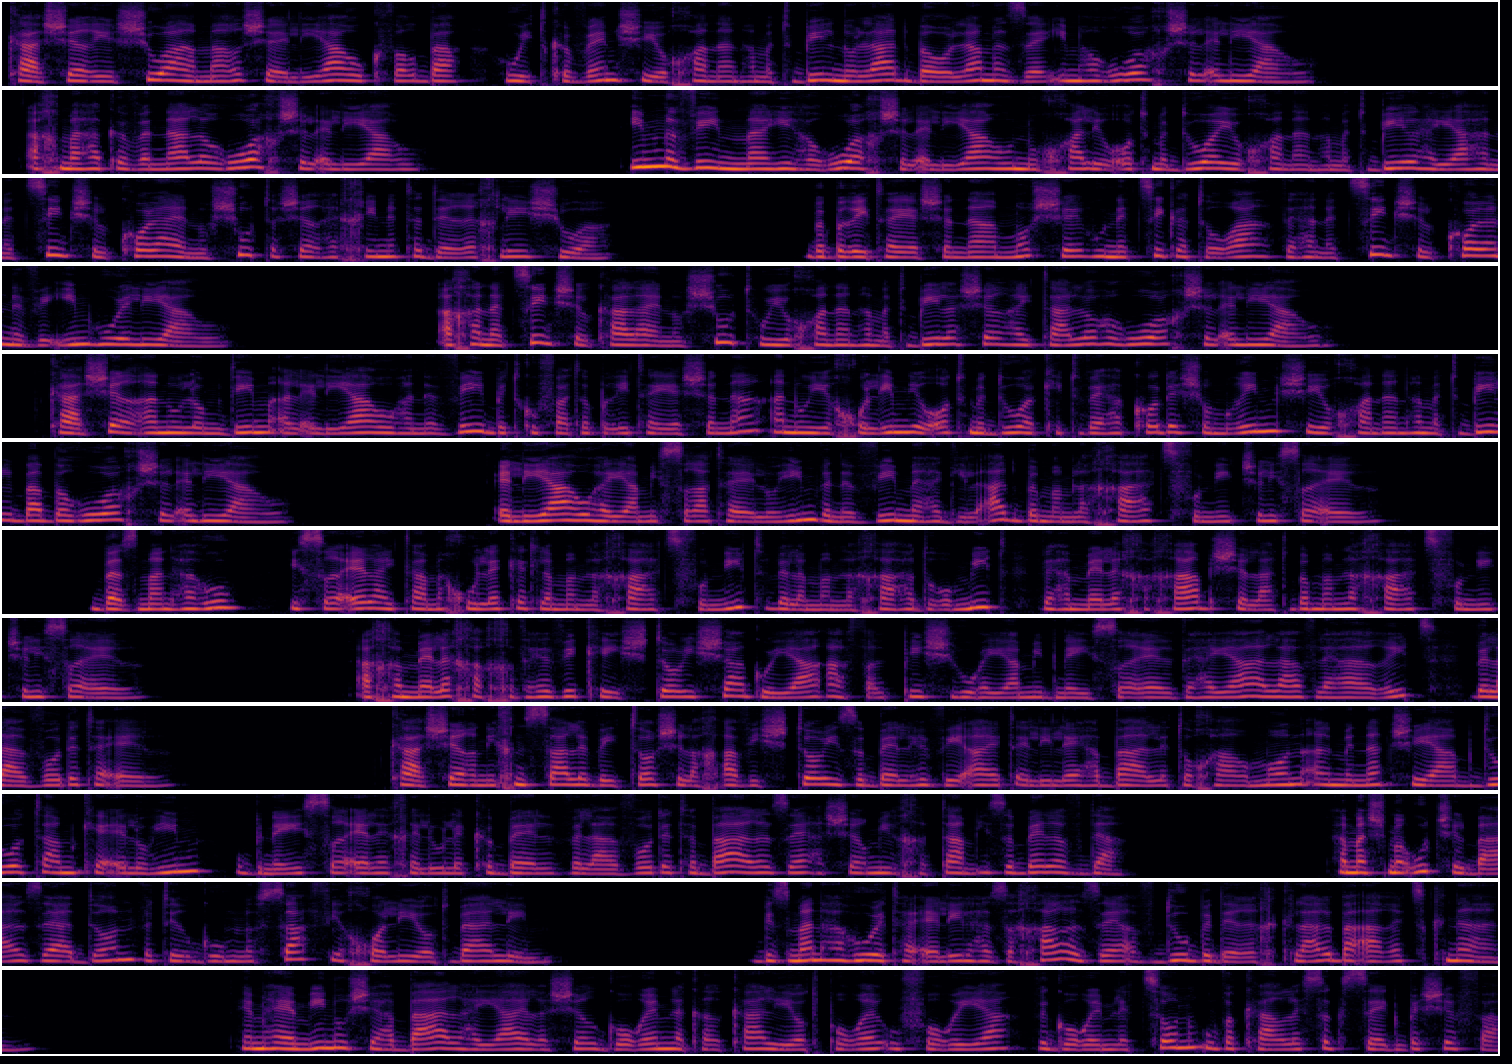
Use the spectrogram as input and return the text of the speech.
כאשר ישוע אמר שאליהו כבר בא, הוא התכוון שיוחנן המטביל נולד בעולם הזה עם הרוח של אליהו. אך מה הכוונה לרוח של אליהו? אם נבין מהי הרוח של אליהו, נוכל לראות מדוע יוחנן המטביל היה הנציג של כל האנושות אשר הכין את הדרך לישוע. בברית הישנה משה הוא נציג התורה, והנציג של כל הנביאים הוא אליהו. אך הנציג של קהל האנושות הוא יוחנן המטביל אשר הייתה לו הרוח של אליהו. כאשר אנו לומדים על אליהו הנביא בתקופת הברית הישנה, אנו יכולים לראות מדוע כתבי הקודש אומרים שיוחנן המטביל בא ברוח של אליהו. אליהו היה משרת האלוהים ונביא מהגלעד בממלכה הצפונית של ישראל. בזמן ההוא, ישראל הייתה מחולקת לממלכה הצפונית ולממלכה הדרומית, והמלך אחאב שלט בממלכה הצפונית של ישראל. אך המלך אחאב הביא כאשתו אישה גויה אף על פי שהוא היה מבני ישראל, והיה עליו להעריץ ולעבוד את האל. כאשר נכנסה לביתו של אחאב אשתו איזבל הביאה את אלילי הבעל לתוך הארמון על מנת שיעבדו אותם כאלוהים, ובני ישראל החלו לקבל ולעבוד את הבעל הזה אשר מלכתם איזבל עבדה. המשמעות של בעל זה אדון ותרגום נוסף יכול להיות בעלים. בזמן ההוא את האליל הזכר הזה עבדו בדרך כלל בארץ כנען. הם האמינו שהבעל היה אל אשר גורם לקרקע להיות פורה ופוריה, וגורם לצאן ובקר לשגשג בשפע.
